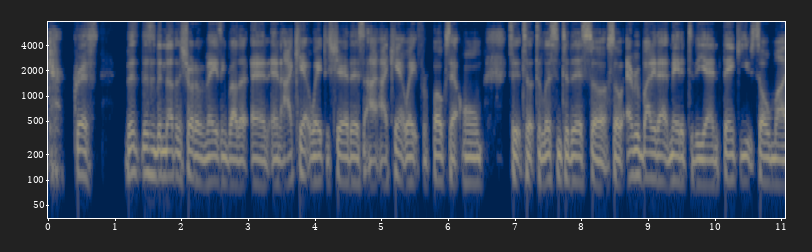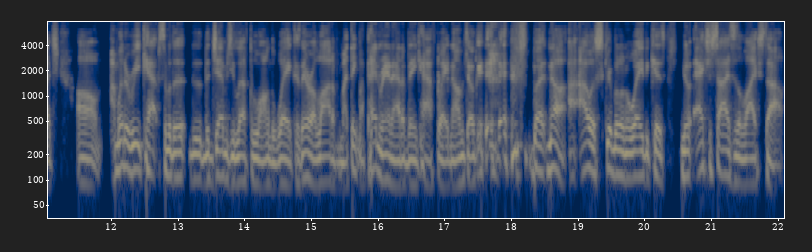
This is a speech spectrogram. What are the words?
Chris, this this has been nothing short of amazing, brother. And and I can't wait to share this. I, I can't wait for folks at home to, to to listen to this. So so everybody that made it to the end, thank you so much. Um, I'm gonna recap some of the the, the gems you left along the way because there are a lot of them. I think my pen ran out of ink halfway. No, I'm joking. but no, I, I, was scribbling away because you know exercise is a lifestyle.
